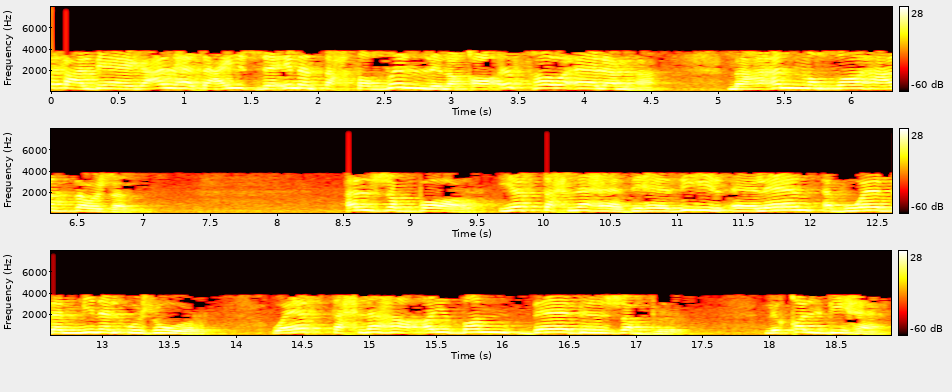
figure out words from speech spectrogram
يفعل بها؟ يجعلها تعيش دائما تحت ظل نقائصها وآلامها. مع أن الله عز وجل الجبار يفتح لها بهذه الآلام أبوابا من الأجور ويفتح لها أيضا باب الجبر لقلبها.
